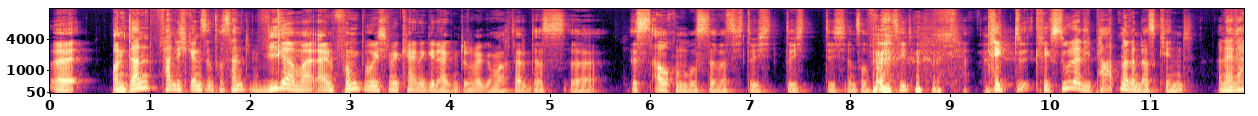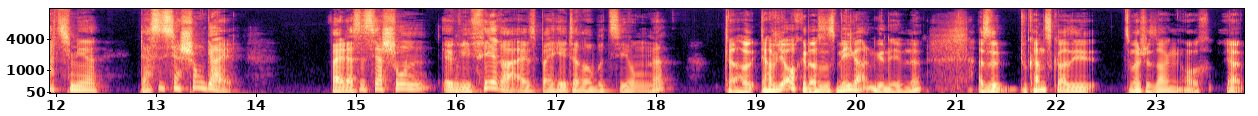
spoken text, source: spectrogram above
Äh, und dann fand ich ganz interessant, wieder mal ein Punkt, wo ich mir keine Gedanken drüber gemacht habe. Das äh, ist auch ein Muster, was sich durch, durch, durch unsere Folge zieht. Krieg, kriegst du da die Partnerin das Kind? Und dann dachte ich mir, das ist ja schon geil. Weil das ist ja schon irgendwie fairer als bei hetero Beziehungen, ne? Da habe hab ich auch gedacht, das ist mega angenehm, ne? Also du kannst quasi zum Beispiel sagen auch, ja,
